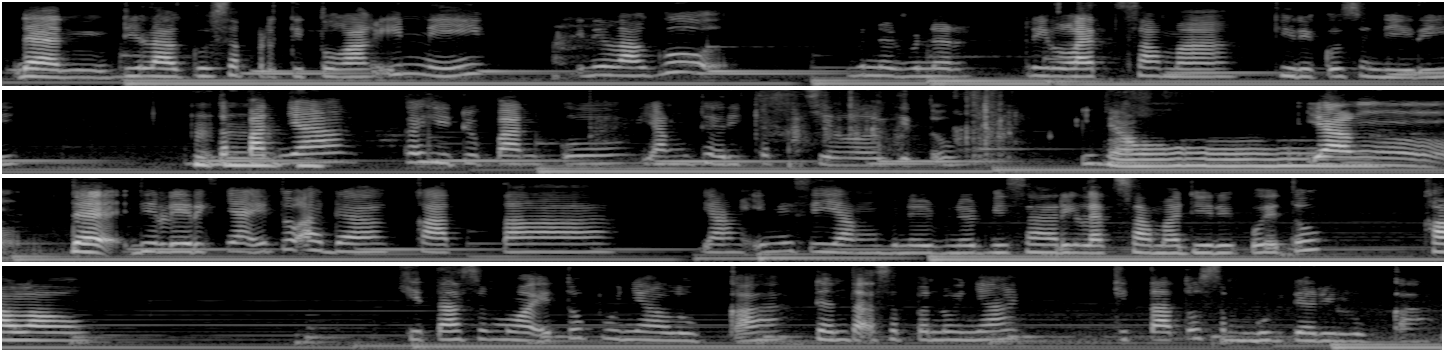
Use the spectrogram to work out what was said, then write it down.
Dan di lagu Seperti Tulang ini, ini lagu bener-bener relate sama diriku sendiri. Mm-mm. Tepatnya kehidupanku yang dari kecil gitu. Oh. Yang di liriknya itu ada kata yang ini sih yang bener-bener bisa relate sama diriku itu kalau kita semua itu punya luka dan tak sepenuhnya kita tuh sembuh dari luka.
